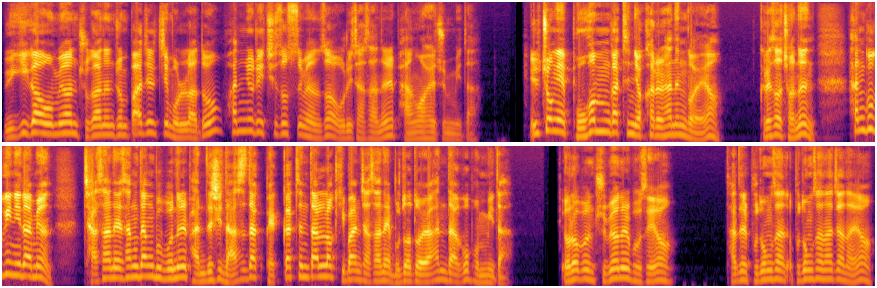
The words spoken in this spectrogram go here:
위기가 오면 주가는 좀 빠질지 몰라도 환율이 치솟으면서 우리 자산을 방어해 줍니다. 일종의 보험 같은 역할을 하는 거예요. 그래서 저는 한국인이라면 자산의 상당 부분을 반드시 나스닥 100 같은 달러 기반 자산에 묻어둬야 한다고 봅니다. 여러분 주변을 보세요. 다들 부동산 부동산 하잖아요.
